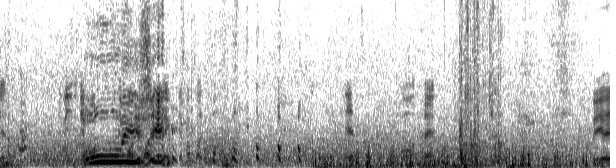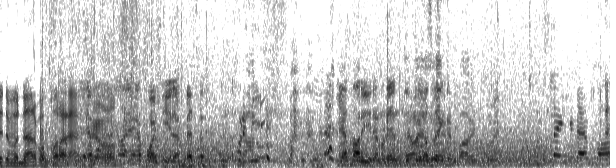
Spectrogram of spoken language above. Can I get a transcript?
gädda. Holy shit! Ett. Vi är- de var nära på fara där. Jag får, jag, jag får inte i den bättre. Jag tar i den ordentligt. Jag slänger Släng den bara.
